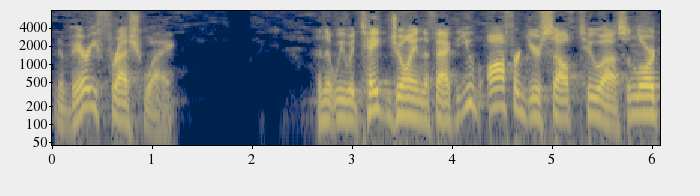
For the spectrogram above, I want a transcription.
in a very fresh way and that we would take joy in the fact that you've offered yourself to us. And Lord,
